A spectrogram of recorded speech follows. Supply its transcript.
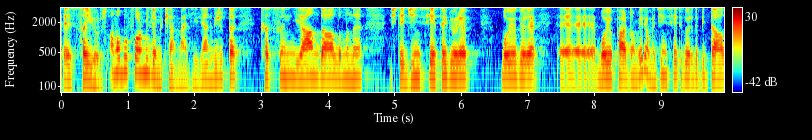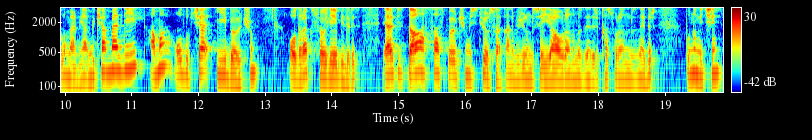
e, sayıyoruz. Ama bu formül de mükemmel değil. Yani vücutta kasın, yağın dağılımını işte cinsiyete göre, boya göre e, boyu pardon veriyor ama cinsiyete göre de bir dağılım vermiyor. Yani mükemmel değil ama oldukça iyi bir ölçüm olarak söyleyebiliriz. Eğer biz daha hassas bir ölçüm istiyorsak hani vücudumuzda yağ oranımız nedir, kas oranımız nedir? Bunun için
